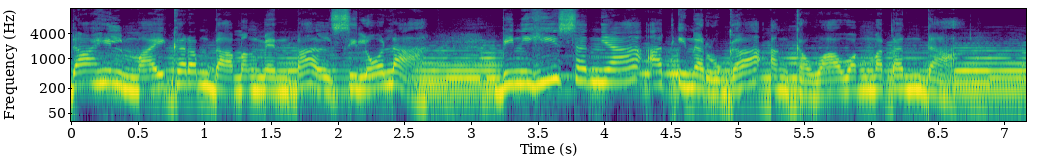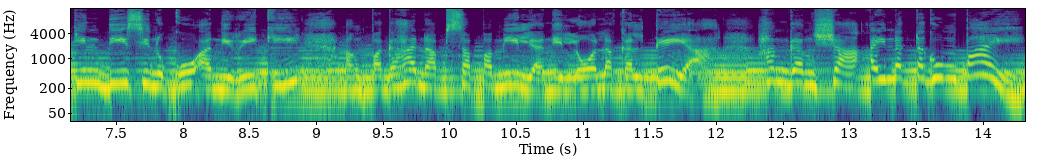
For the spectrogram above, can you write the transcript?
Dahil may karamdamang mental si Lola, binihisan niya at inaruga ang kawawang matanda. Hindi sinukuan ni Ricky ang paghahanap sa pamilya ni Lola Caltea hanggang siya ay nagtagumpay.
